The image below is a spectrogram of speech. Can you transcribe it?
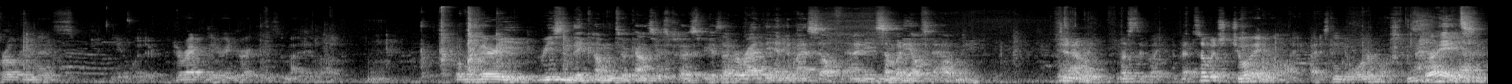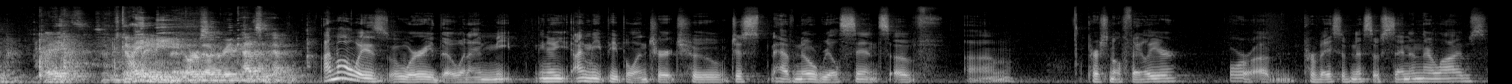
brokenness, you know, whether directly or indirectly somebody they love. Well, the very reason they come to a counselor is because because I've arrived at the end of myself and I need somebody else to help me. You know, must have like, I've got so much joy in my life, I just need to order one. Right. Right. Guide me, That person thou great hasn't counselor. happened. I'm always worried though when I meet, you know, I meet people in church who just have no real sense of um, personal failure or a pervasiveness of sin in their lives,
